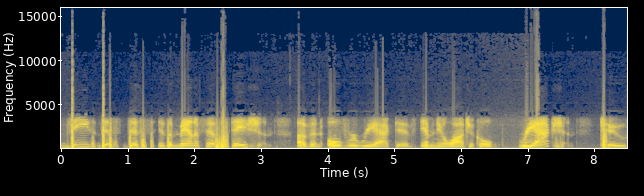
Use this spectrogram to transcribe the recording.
These, this, this is a manifestation of an overreactive immunological reaction to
